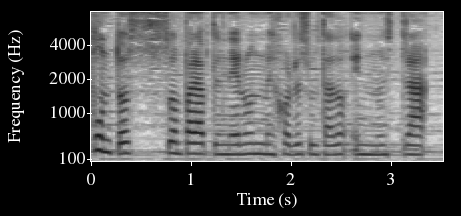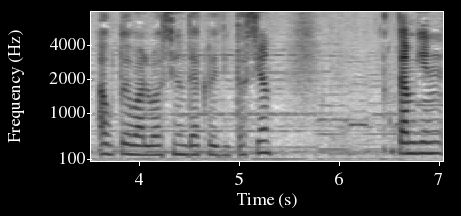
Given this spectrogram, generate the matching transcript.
puntos son para obtener un mejor resultado en nuestra autoevaluación de acreditación. También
